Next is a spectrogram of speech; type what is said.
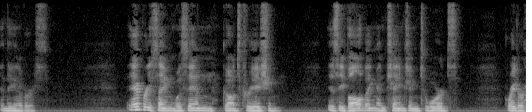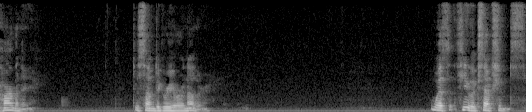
in the universe. Everything within God's creation is evolving and changing towards greater harmony to some degree or another. With few exceptions.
